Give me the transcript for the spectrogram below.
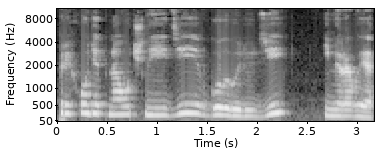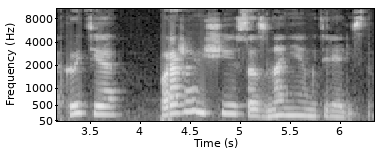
приходят научные идеи в головы людей и мировые открытия, поражающие сознание материалистов.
